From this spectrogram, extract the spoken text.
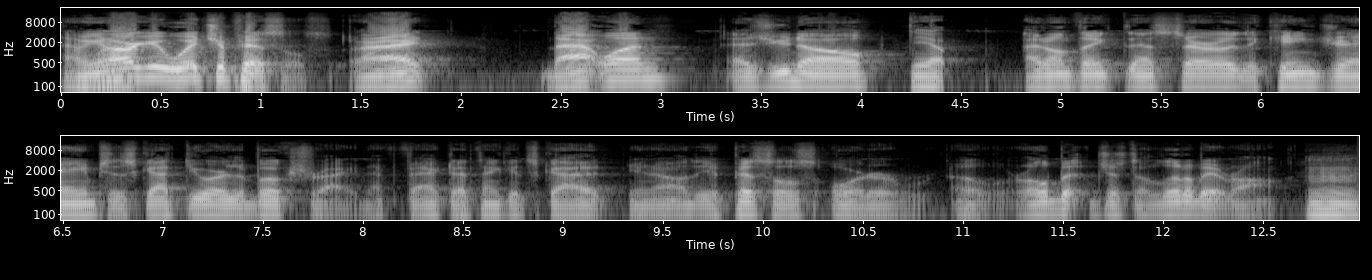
Now we can right. argue which epistles, all right? That one, as you know, yep. I don't think necessarily the King James has got the order of the books right. In fact, I think it's got you know the epistles order a little bit, just a little bit wrong. Mm-hmm.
